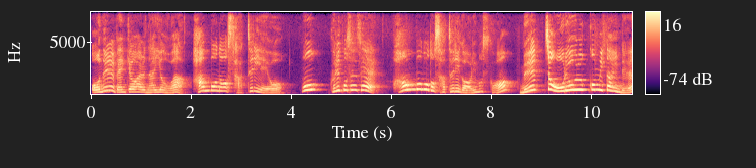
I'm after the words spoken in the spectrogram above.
오늘 勉強할 内容は 한번호 사투리예요. 어? 그리고 선생, 한번호도 사투리가 ありますか? めっちゃ 어려울 것 みたいんで?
